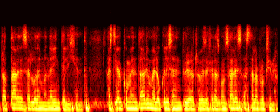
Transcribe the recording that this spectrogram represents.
tratar de hacerlo de manera inteligente. Hasta el comentario, me localizan en Twitter a través de Geras González. Hasta la próxima.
